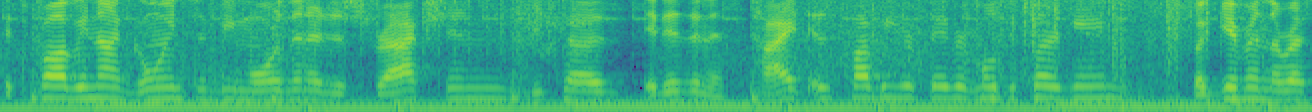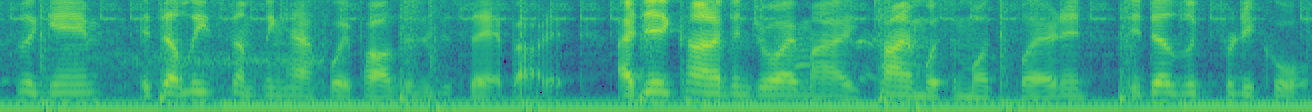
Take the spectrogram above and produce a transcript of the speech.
It's probably not going to be more than a distraction because it isn't as tight as probably your favorite multiplayer games, but given the rest of the game, it's at least something halfway positive to say about it. I did kind of enjoy my time with the multiplayer, and it, it does look pretty cool,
